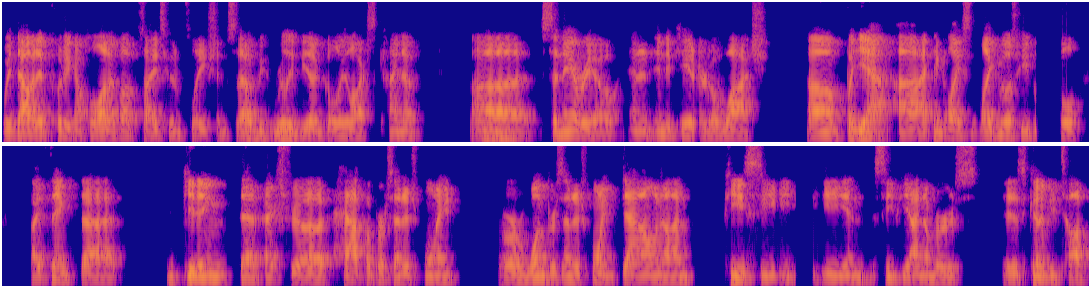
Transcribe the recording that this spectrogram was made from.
without it putting a whole lot of upside to inflation. So that would be, really be a Goldilocks kind of uh, mm-hmm. scenario and an indicator to watch. Um, but yeah, uh, I think like like most people, I think that getting that extra half a percentage point or one percentage point down on PCE and CPI numbers is going to be tough.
